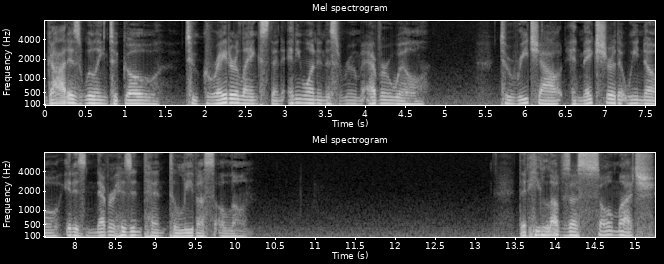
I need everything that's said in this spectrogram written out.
God is willing to go to greater lengths than anyone in this room ever will to reach out and make sure that we know it is never his intent to leave us alone. That he loves us so much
